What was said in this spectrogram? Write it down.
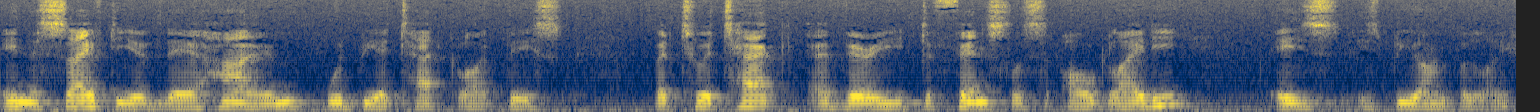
in the safety of their home would be attacked like this. But to attack a very defenceless old lady is, is beyond belief.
